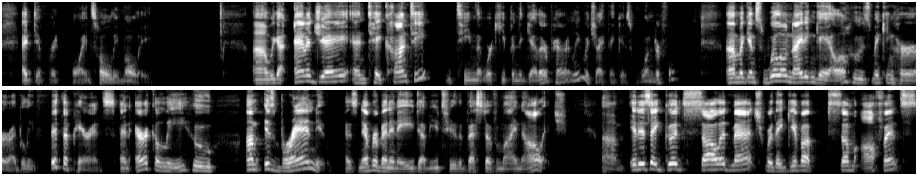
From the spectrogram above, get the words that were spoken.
at different points. Holy moly. Uh, we got Anna Jay and Tay Conti, the team that we're keeping together, apparently, which I think is wonderful. Um, against Willow Nightingale, who's making her, I believe, fifth appearance, and Erica Lee, who um, is brand new, has never been in AEW to the best of my knowledge. Um, it is a good, solid match where they give up some offense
